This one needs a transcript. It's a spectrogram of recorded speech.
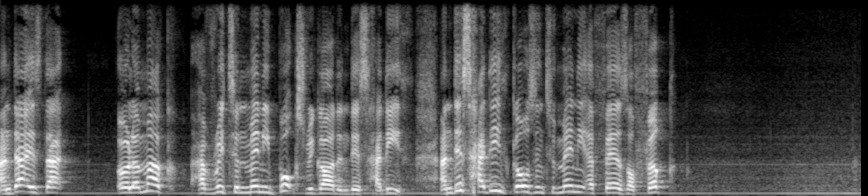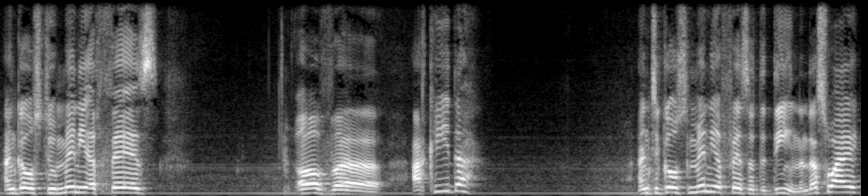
And that is that ulama have written many books regarding this hadith. And this hadith goes into many affairs of fiqh and goes to many affairs of uh, aqidah and to goes many affairs of the deen. And that's why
